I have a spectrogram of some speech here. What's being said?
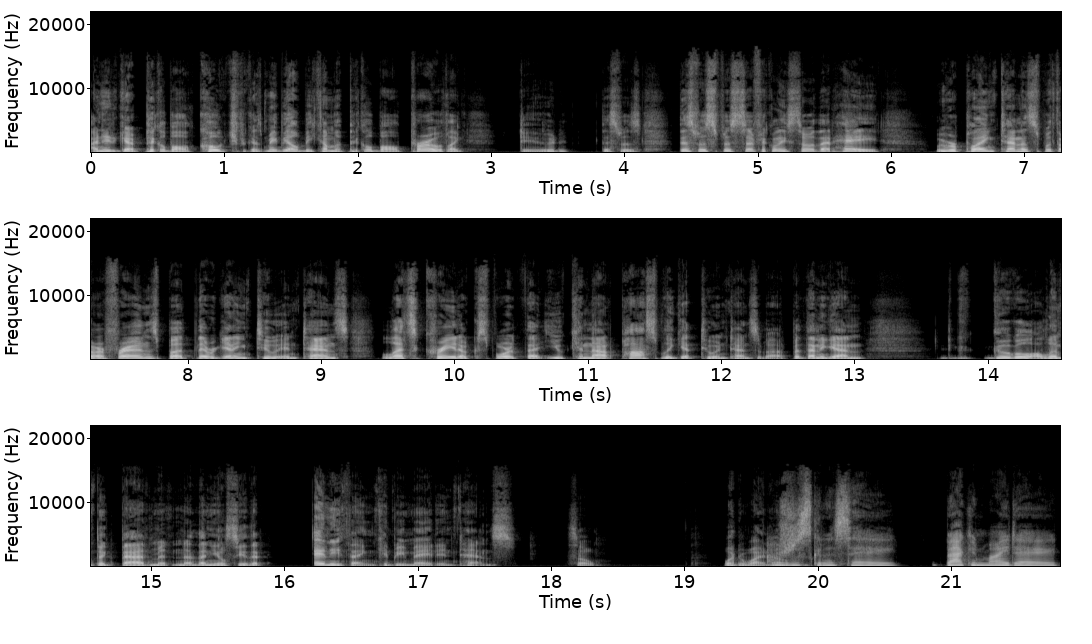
i need to get a pickleball coach because maybe i'll become a pickleball pro. Like dude this was this was specifically so that hey we were playing tennis with our friends but they were getting too intense. Let's create a sport that you cannot possibly get too intense about. But then again google olympic badminton and then you'll see that anything can be made intense so what do i know? I was just gonna say, back in my day,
